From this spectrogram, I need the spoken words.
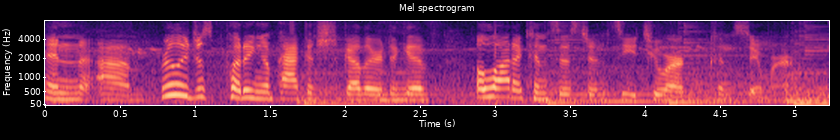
and um, really just putting a package together to mm-hmm. give a lot of consistency to our consumer.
